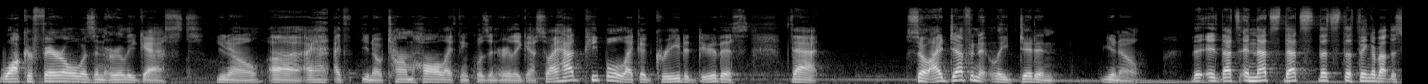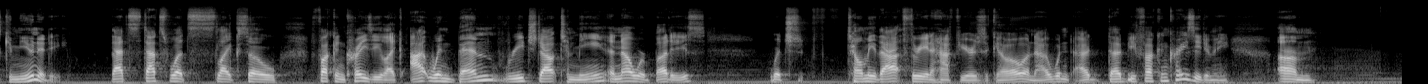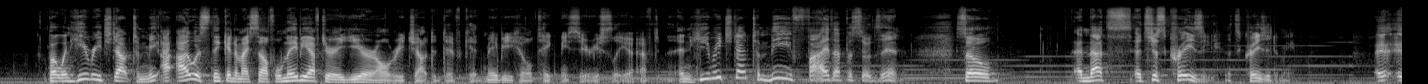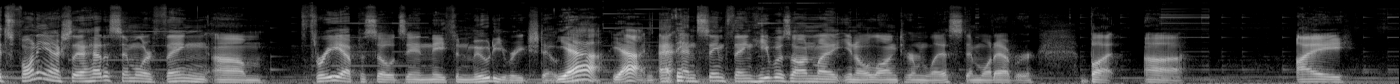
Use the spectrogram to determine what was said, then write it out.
Walker Farrell was an early guest. You know, uh, I, I you know Tom Hall I think was an early guest. So I had people like agree to do this that. So I definitely didn't. You know, it, that's and that's that's that's the thing about this community. That's that's what's like so fucking crazy. Like I when Ben reached out to me, and now we're buddies, which tell me that three and a half years ago, and I wouldn't. I, that'd be fucking crazy to me. Um, but when he reached out to me, I, I was thinking to myself, well, maybe after a year I'll reach out to DivKid. Maybe he'll take me seriously after. And he reached out to me five episodes in. So, and that's it's just crazy. It's crazy to me. It, it's funny actually. I had a similar thing um 3 episodes in Nathan Moody reached out. Yeah, yeah. And, think and same thing he was on my you know long-term list and whatever but uh i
